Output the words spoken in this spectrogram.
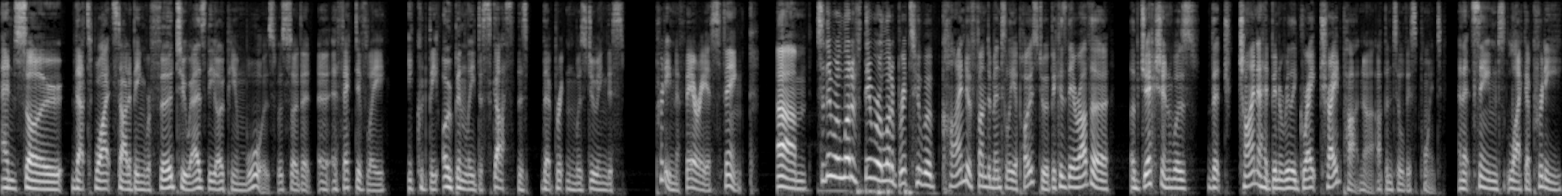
And so that's why it started being referred to as the Opium Wars, was so that uh, effectively it could be openly discussed this, that Britain was doing this pretty nefarious thing. Um, so there were a lot of there were a lot of Brits who were kind of fundamentally opposed to it because their other objection was that China had been a really great trade partner up until this point, and it seemed like a pretty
